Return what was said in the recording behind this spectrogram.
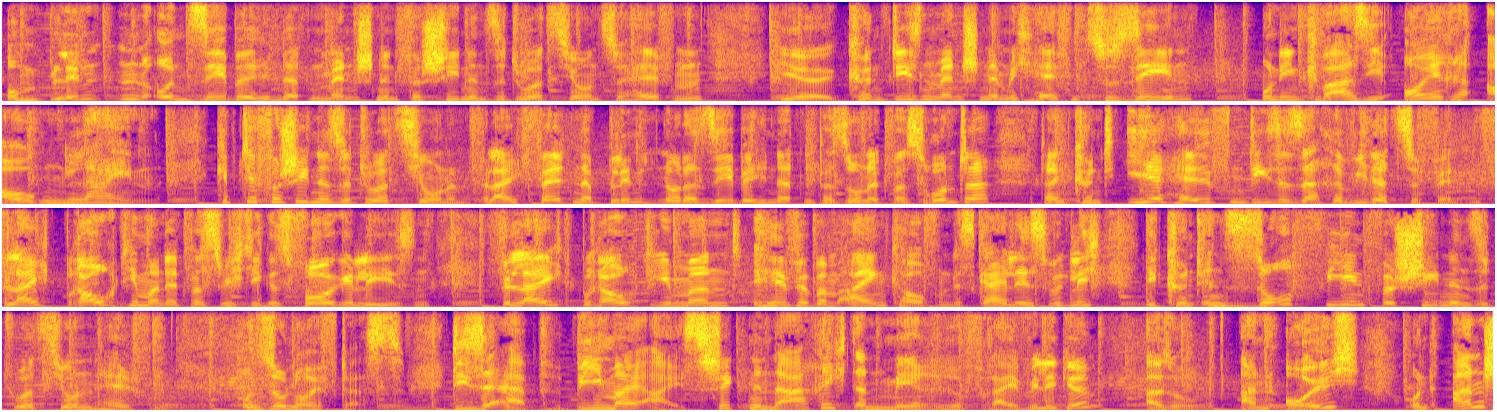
um blinden und sehbehinderten Menschen in verschiedenen Situationen zu helfen. Ihr könnt diesen Menschen nämlich helfen zu sehen und ihnen quasi eure Augen leihen. Gibt ihr verschiedene Situationen. Vielleicht fällt einer blinden oder sehbehinderten Person etwas runter, dann könnt ihr helfen, diese Sache wiederzufinden. Vielleicht braucht jemand etwas Wichtiges vorgelesen. Vielleicht braucht jemand Hilfe beim Einkaufen. Das Geile ist wirklich, ihr könnt in so vielen verschiedenen Situationen helfen. Und so läuft das. Diese App, Be My Eyes, schickt eine Nachricht an mehrere Freiwillige, also an euch, und anschließend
